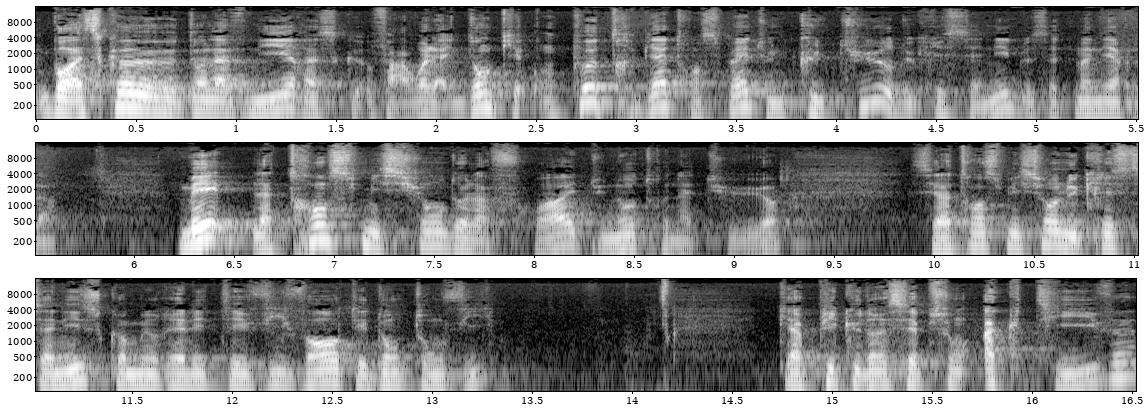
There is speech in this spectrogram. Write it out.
bon, est-ce que dans l'avenir, est-ce que, enfin voilà, donc on peut très bien transmettre une culture du christianisme de cette manière-là. Mais la transmission de la foi est une autre nature. C'est la transmission du christianisme comme une réalité vivante et dont on vit, qui implique une réception active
